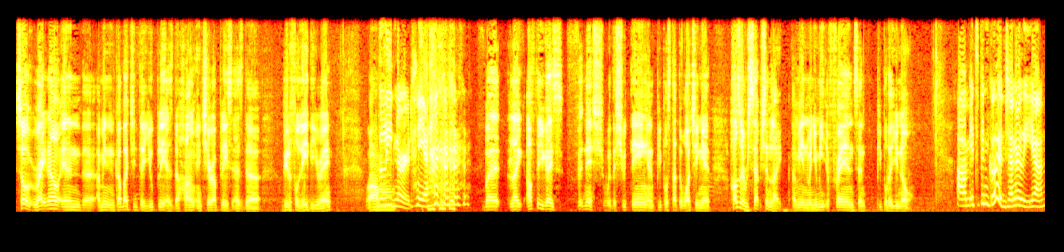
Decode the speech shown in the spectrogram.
So right now in the, I mean in Khabar Cinta, you play as the hung and Shera plays as the beautiful lady, right? Um, The lead nerd. Yeah. But like after you guys finish with the shooting and people started watching it, how's the reception like? I mean, when you meet your friends and people that you know. Um, it's been good generally, yeah.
